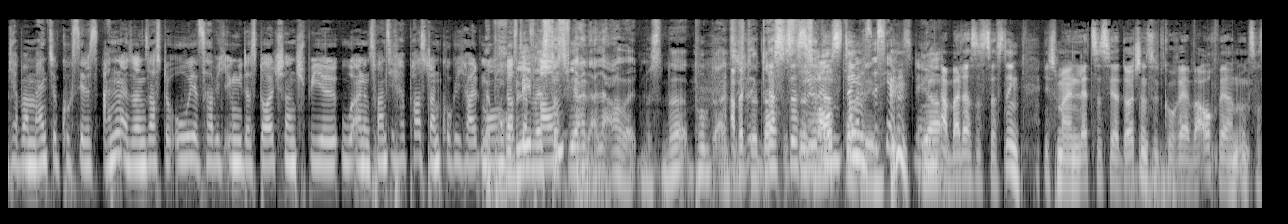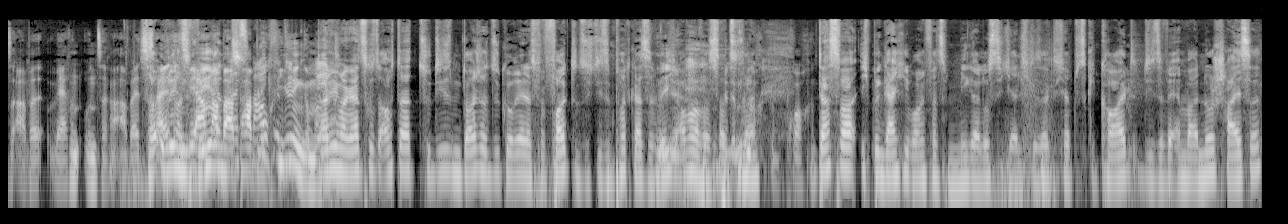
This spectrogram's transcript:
Ja, aber meinst du, guckst dir das an? Also dann sagst du, oh, jetzt habe ich irgendwie das Deutschlandspiel U21 verpasst, dann gucke ich halt das morgen Problem das ist, dass wir halt alle arbeiten müssen. Ne? Punkt eins. Aber Ich glaub, das- das ist ja das. Ding. Das ist ja das Ding. Ja. Aber das ist das Ding. Ich meine, letztes Jahr Deutschland-Südkorea war auch während, unseres Arbe während unserer Arbeitszeit und wir haben aber Das Public Viewing Darf gemacht. ich mal ganz kurz auch da zu diesem Deutschland-Südkorea, das verfolgt uns durch diesen Podcast, da will ich auch mal was ich bin dazu immer sagen. noch gebrochen. Das war, ich bin gar nicht gebrochen, ich fand es mega lustig, ehrlich gesagt. Ich habe das gecallt, diese WM war nur scheiße.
